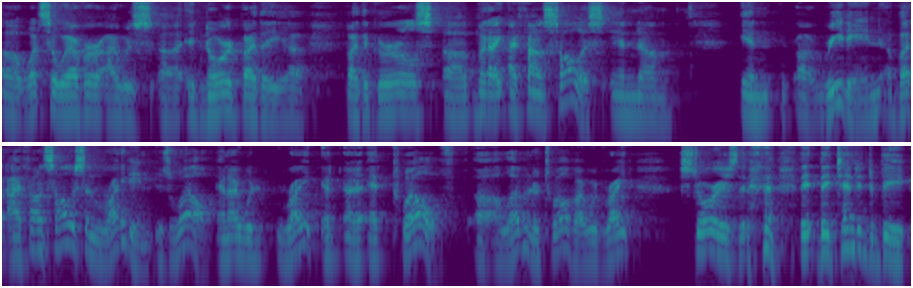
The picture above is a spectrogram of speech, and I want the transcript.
uh, whatsoever. I was uh, ignored by the uh, by the girls, uh, but I, I, found solace in. Um, in uh, reading, but I found solace in writing as well. And I would write at, uh, at 12, uh, 11 or 12, I would write stories that they, they, tended to be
